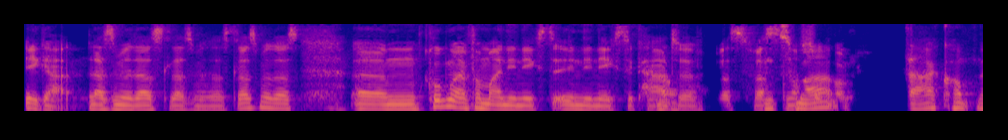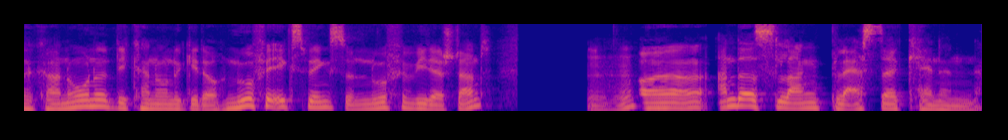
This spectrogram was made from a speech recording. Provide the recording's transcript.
Egal, lassen wir das, lassen wir das, lassen wir das. Ähm, gucken wir einfach mal in die nächste, in die nächste Karte, genau. was, was noch so kommt. Da kommt eine Kanone. Die Kanone geht auch nur für X-Wings und nur für Widerstand. Mhm. Äh, Underslung Blaster Cannon.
